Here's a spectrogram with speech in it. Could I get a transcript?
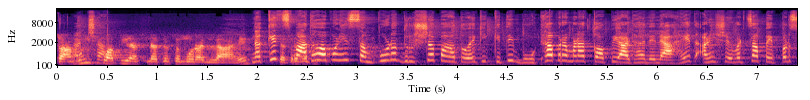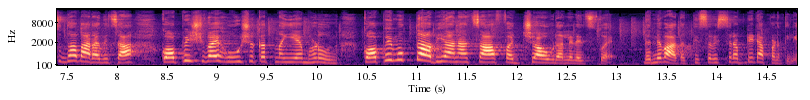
सामूहिक. कॉपी असल्याचं समोर आलेलं आहे. नक्कीच माधव आपण हे संपूर्ण दृश्य पाहतोय की किती मोठ्या प्रमाणात कॉपी आढळलेल्या आहेत आणि शेवटचा पेपर सुद्धा बारावीचा कॉपी शिवाय होऊ शकत नाहीये म्हणून कॉपीमुक्त अभियानाचा फज्जा उडालेला दिसतोय. धन्यवाद अगदी सविस्तर अपडेट आपण दिली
